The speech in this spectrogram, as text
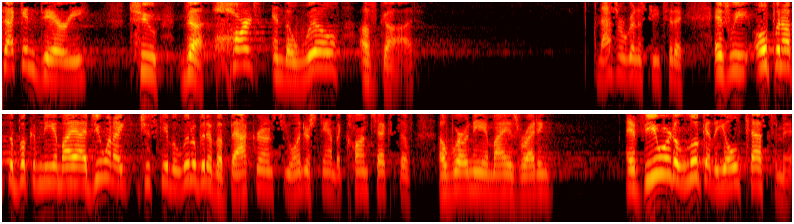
secondary to the heart and the will of God. And that's what we're going to see today. As we open up the book of Nehemiah, I do want to just give a little bit of a background so you understand the context of, of where Nehemiah is writing. If you were to look at the Old Testament,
